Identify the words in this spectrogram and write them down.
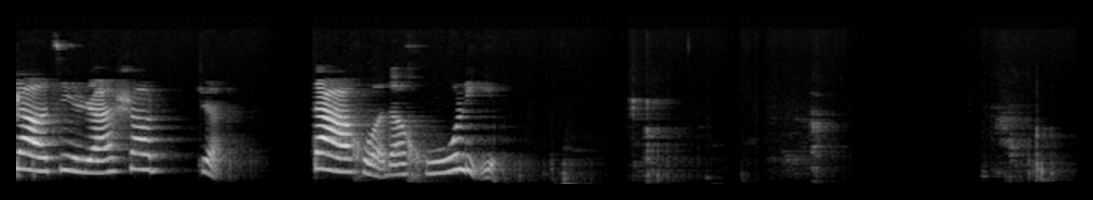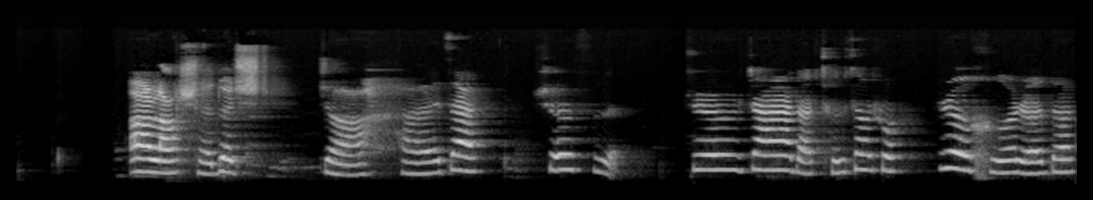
掉进燃烧着大火的湖里。二郎神对着还在生死挣扎的丞相说：“任何人的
